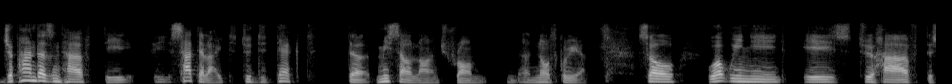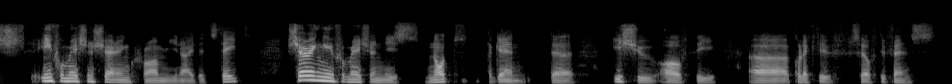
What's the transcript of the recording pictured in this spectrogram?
Japan doesn't have the satellite to detect the missile launch from uh, North Korea. So what we need is to have the sh information sharing from United States. Sharing information is not, again, the issue of the uh, collective self-defense.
